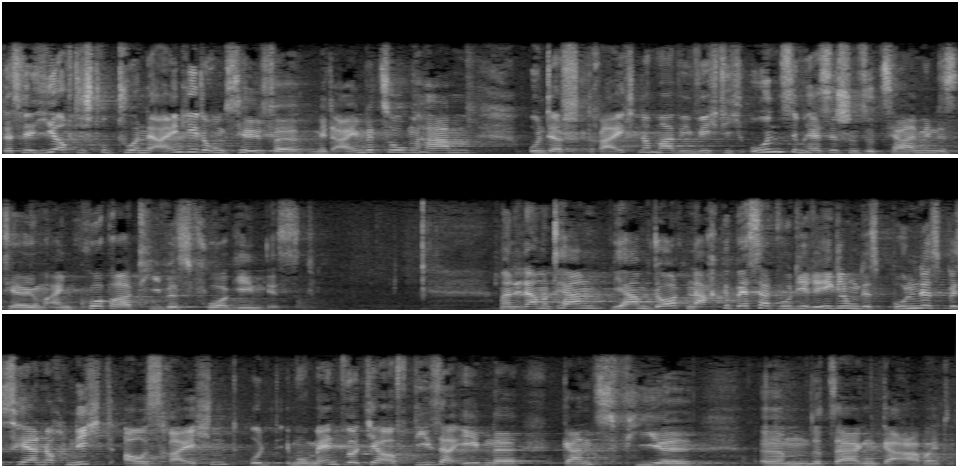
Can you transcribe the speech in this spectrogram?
Dass wir hier auch die Strukturen der Eingliederungshilfe mit einbezogen haben, unterstreicht noch einmal, wie wichtig uns im Hessischen Sozialministerium ein kooperatives Vorgehen ist. Meine Damen und Herren, wir haben dort nachgebessert, wo die Regelungen des Bundes bisher noch nicht ausreichend und im Moment wird ja auf dieser Ebene ganz viel ähm, sozusagen gearbeitet.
